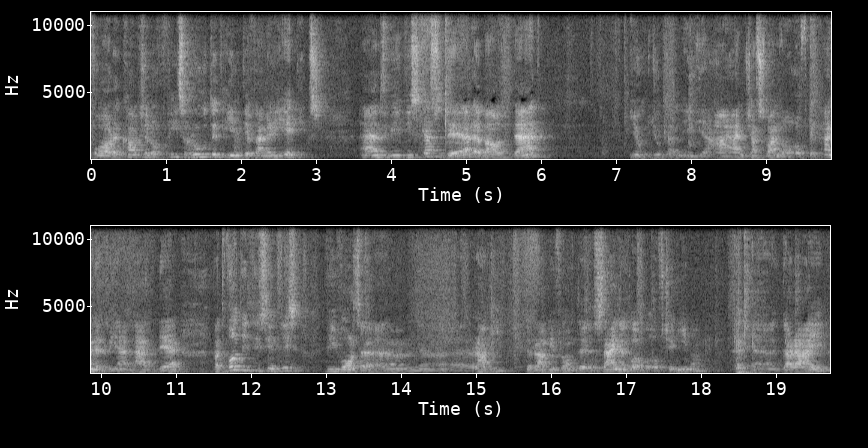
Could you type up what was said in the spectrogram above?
for a culture of peace rooted in the family ethics. And we discussed there about that. You, you can, I'm just one of the panel we have had there. But what is interesting, we was a, um, a rabbi, the rabbi from the synagogue of Geneva, uh, Garaï.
